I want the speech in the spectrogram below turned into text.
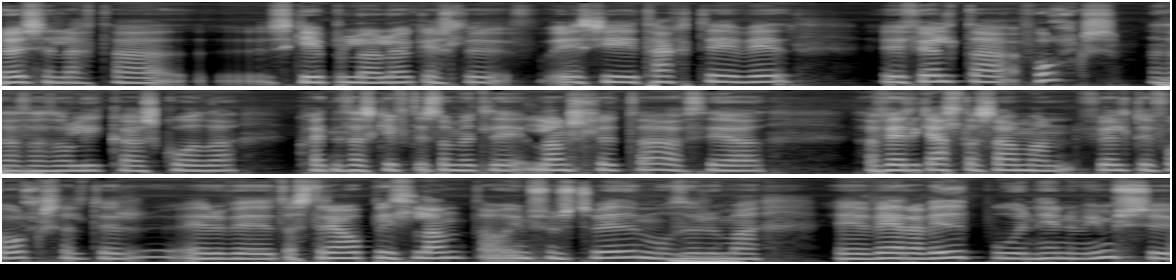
nöðsynlegt að skipula lögæslu sé í takti við, við fjölda fólks. En það þarf þá líka að skoða hvernig það skiptist á milli landsluta af því að það fer ekki alltaf saman fjöldi fólks heldur eru við auðvitað strjábíl land á ymsum stöðum og þurfum að vera viðbúin hinn um ymsu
